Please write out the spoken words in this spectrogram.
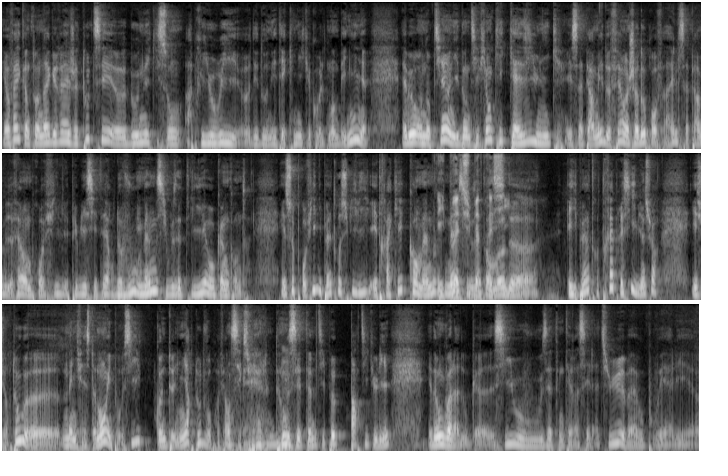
Et en fait, quand on agrège toutes ces euh, données qui sont a priori euh, des données techniques complètement bénignes, eh ben, on obtient un identifiant qui est quasi unique. Et ça permet de faire un shadow profile, ça permet de faire un profil publicitaire de vous, même si vous êtes lié à aucun compte. Et ce profil, il peut être suivi et traqué quand même, il même si vous êtes en mode et il peut être très précis, bien sûr. Et surtout, euh, manifestement, il peut aussi contenir toutes vos préférences sexuelles. Donc mm. c'est un petit peu particulier. Et donc voilà, donc euh, si vous vous êtes intéressé là-dessus, eh ben, vous pouvez aller euh,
